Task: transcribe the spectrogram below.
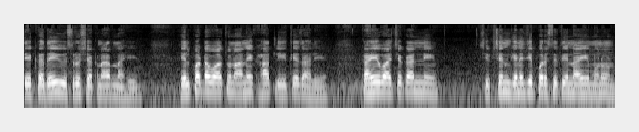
ते कधीही विसरू शकणार नाही. हेलपाटा वाचून अनेक हात लिहिते झाले. काही वाचकांनी शिक्षण घेण्याची परिस्थिती नाही म्हणून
